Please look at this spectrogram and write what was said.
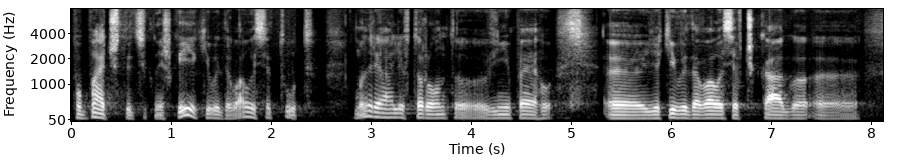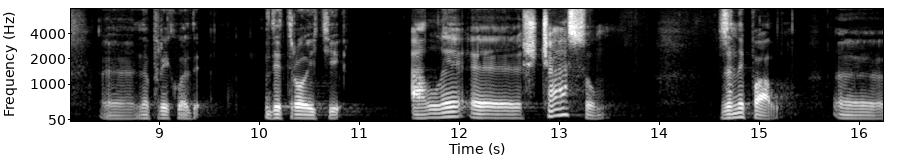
побачити ці книжки, які видавалися тут. В Монреалі, в Торонто, в Вінніпегу, які видавалися в Чикаго, наприклад, в Детройті. Але з часом занепало. Е,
